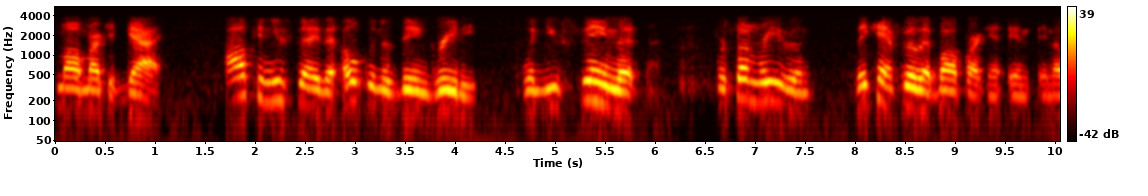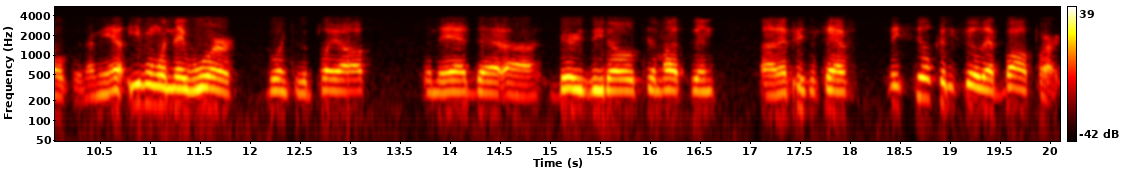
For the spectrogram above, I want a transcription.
small market guy. How can you say that Oakland is being greedy when you've seen that for some reason they can't fill that ballpark in in, in Oakland? I mean, even when they were going to the playoffs, when they had that uh, Barry Zito, Tim Hudson, uh, that pitching staff, they still couldn't fill that ballpark.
